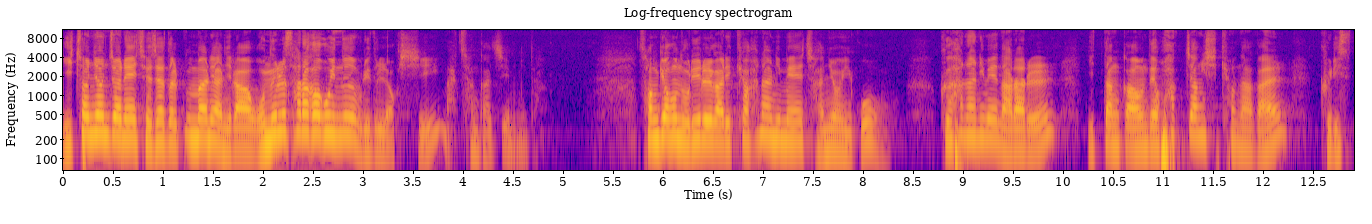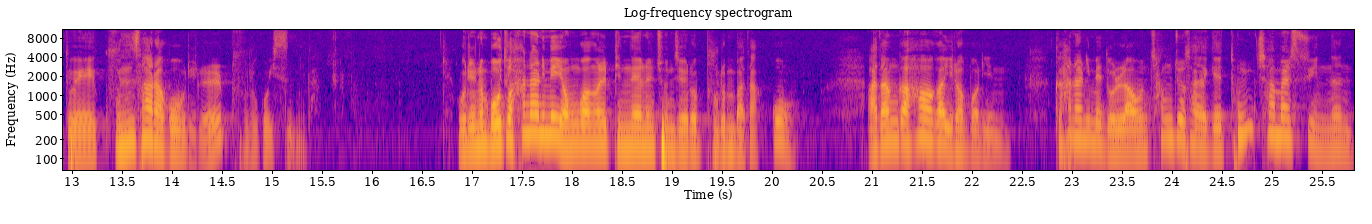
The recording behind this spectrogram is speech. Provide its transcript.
2000년 전의 제자들뿐만이 아니라 오늘을 살아가고 있는 우리들 역시 마찬가지입니다. 성경은 우리를 가리켜 하나님의 자녀이고 그 하나님의 나라를 이 땅 가운데 확장시켜 나갈 그리스도의 군사라고 우리를 부르고 있습니다. 우리는 모두 하나님의 영광을 빛내는 존재로 부름받았고 아담과 하와가 잃어버린 그 하나님의 놀라운 창조 사역에 동참할 수 있는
